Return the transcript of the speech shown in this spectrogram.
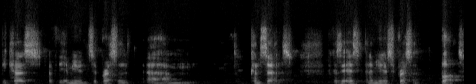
because of the immune suppressant um, concerns because it is an immunosuppressant. But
